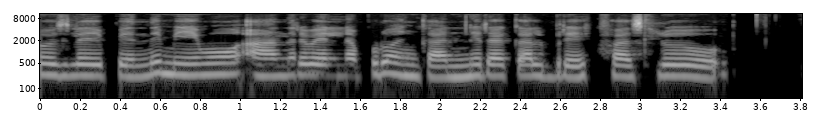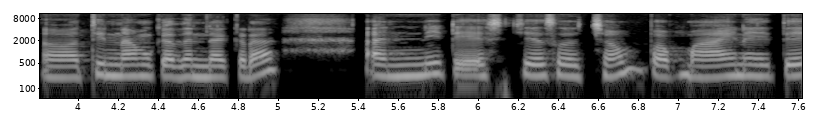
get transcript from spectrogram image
రోజులు అయిపోయింది. మేము ఆంధ్ర వెళ్ళినప్పుడు ఇంకా అన్ని రకాల బ్రేక్ఫాస్ట్లు తిన్నాం కదండి అక్కడ. అన్నీ టేస్ట్ చేసి వచ్చాం. పాప మా ఆయన అయితే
